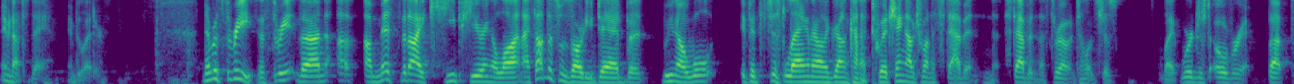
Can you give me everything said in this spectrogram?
Maybe not today, maybe later. Number three, the three, the a, a myth that I keep hearing a lot, and I thought this was already dead, but you know, we'll if it's just laying there on the ground, kind of twitching, I just want to stab it, stab it in the throat until it's just like we're just over it. But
